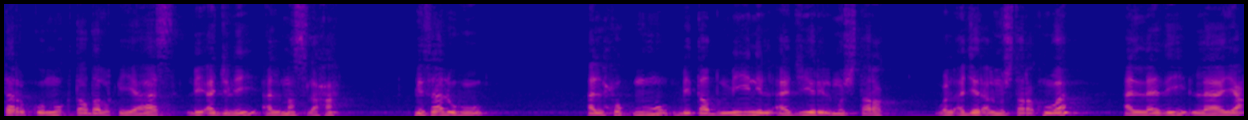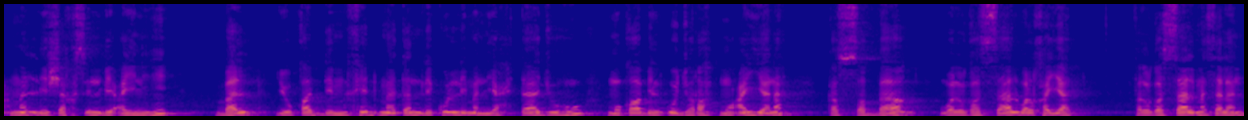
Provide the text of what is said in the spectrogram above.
ترك مقتضى القياس لأجل المصلحة. مثاله الحكم بتضمين الأجير المشترك والأجير المشترك هو الذي لا يعمل لشخص بعينه. بل يقدم خدمة لكل من يحتاجه مقابل أجرة معينة كالصباغ والغسال والخياط فالغسال مثلا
